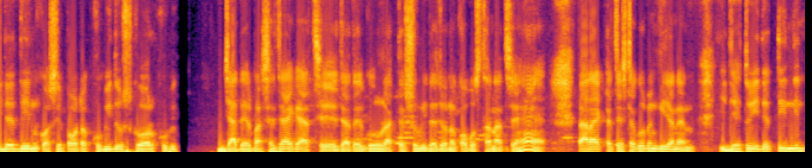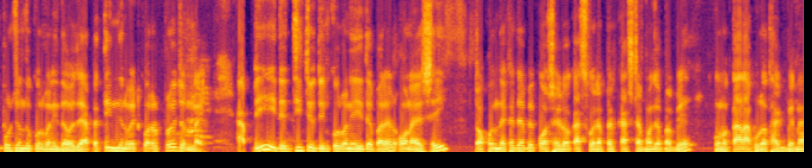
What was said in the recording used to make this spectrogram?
ঈদের দিন কষে পাওয়াটা খুবই দুষ্কর, খুবই যাদের বাসায় জায়গা আছে, যাদের গরু রাখতে সুবিধাজনক অবস্থান আছে হ্যাঁ তারা একটা চেষ্টা করবেন কি জানেন? যেহেতু ঈদের তিন দিন পর্যন্ত কোরবানি দেওয়া যায়, আপনার তিন দিন ওয়েট করার প্রয়োজন নাই। আপনি ঈদের দ্বিতীয় দিন কোরবানি দিতে পারেন, অনায়াসেই। তখন দেখা যাবে কষাইরাও কাজ করে, আপনার কাজটা মজা পাবে, কোনো তাড়াহুড়া থাকবে না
